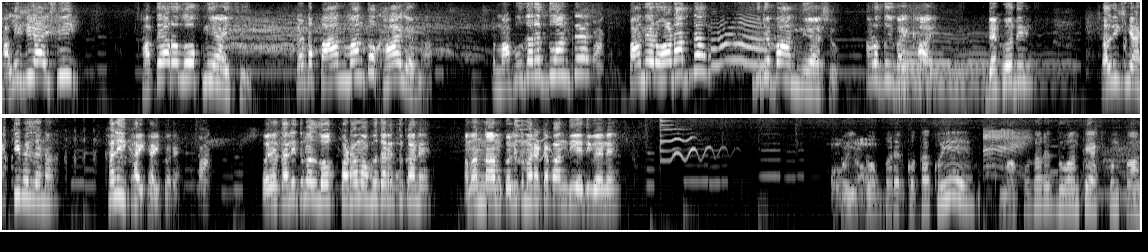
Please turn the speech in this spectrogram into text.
সালিশি আইছি, সাথে আরও লোক নিয়ে আইছি। তা একটা পান মান তো খাইলে না। তো মাহফুজারের দোয়ানতে পানের অর্ডার দাও, দুটো পান নিয়ে আসো। আমরা দুই ভাই খাই। দেখো দিন শালিশি আসতে ফেললে না। খালি খাই খাই করে। ওই তাহলে তোমার লোক পাঠাও মাহফুজারের দোকানে। আমার নাম করলে তোমার একটা পান দিয়ে দিবে নে। ওই জব্বারের কথা কয়ে মাহফুজারের দোয়ানতে এক ফোন পান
